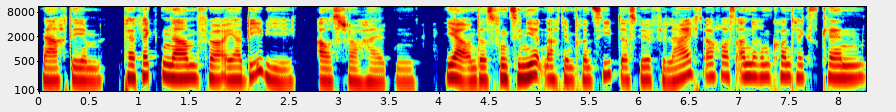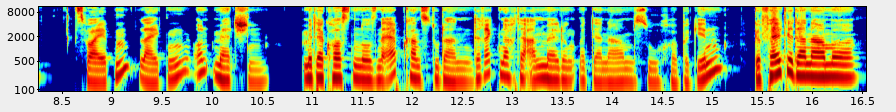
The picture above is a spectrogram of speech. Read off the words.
nach dem perfekten Namen für euer Baby Ausschau halten. Ja, und das funktioniert nach dem Prinzip, das wir vielleicht auch aus anderem Kontext kennen. Swipen, liken und matchen. Mit der kostenlosen App kannst du dann direkt nach der Anmeldung mit der Namenssuche beginnen. Gefällt dir der Name?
